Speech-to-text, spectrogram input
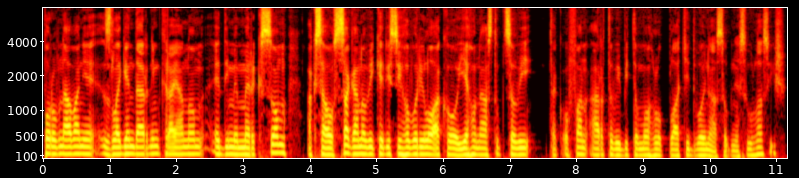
porovnávanie s legendárnym krajanom Edim Merksom, ak sa o Saganovi kedysi hovorilo ako o jeho nástupcovi, tak o fan artovi by to mohlo platiť dvojnásobne. Súhlasíš?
